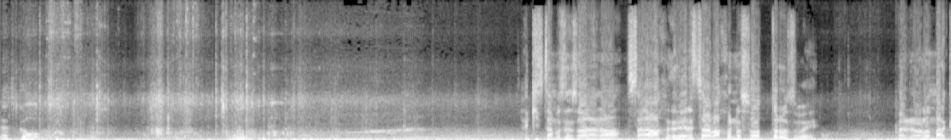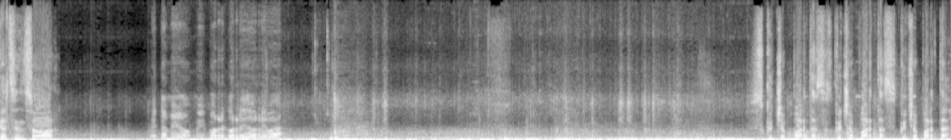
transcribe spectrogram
Let's go. Aquí estamos en zona, ¿no? Están abajo, deben estar abajo de nosotros, güey. Pero no nos marca el sensor. Vente, amigo. Mismo recorrido arriba. Escucho puertas, escucho puertas, escucho puerta.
